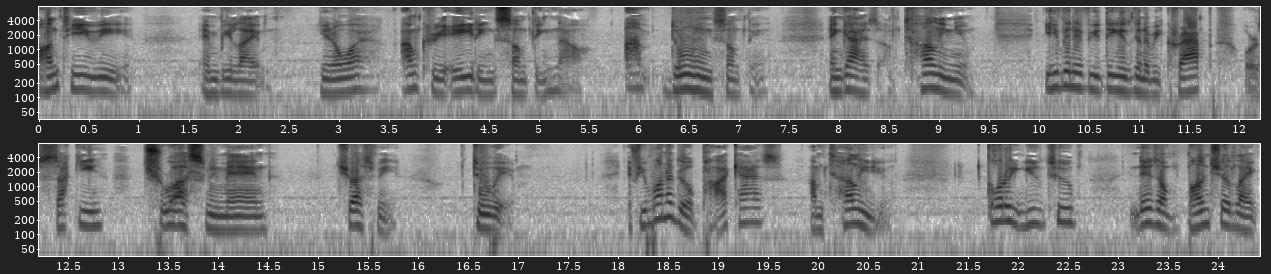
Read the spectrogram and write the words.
on TV and be like, you know what? I'm creating something now. I'm doing something. And guys, I'm telling you, even if you think it's gonna be crap or sucky, trust me, man. Trust me. Do it. If you want to do a podcast, I'm telling you, go to YouTube. There's a bunch of like,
